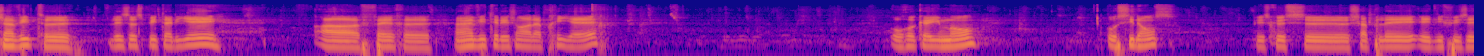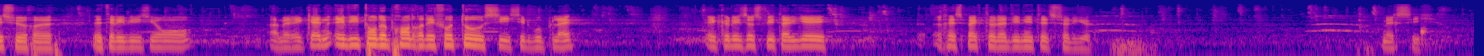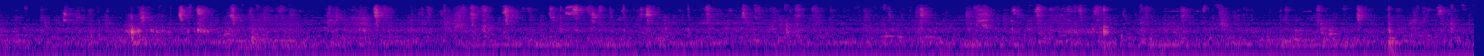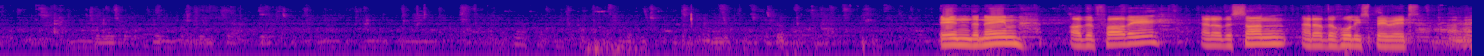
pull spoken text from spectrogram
J'invite euh, les hospitaliers à faire, euh, à inviter les gens à la prière, au recueillement, au silence, puisque ce chapelet est diffusé sur euh, les télévisions américaines. Évitons de prendre des photos aussi, s'il vous plaît, et que les hospitaliers respectent la dignité de ce lieu. Merci. In the name of the Father, and of the Son, and of the Holy Spirit. Amen.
